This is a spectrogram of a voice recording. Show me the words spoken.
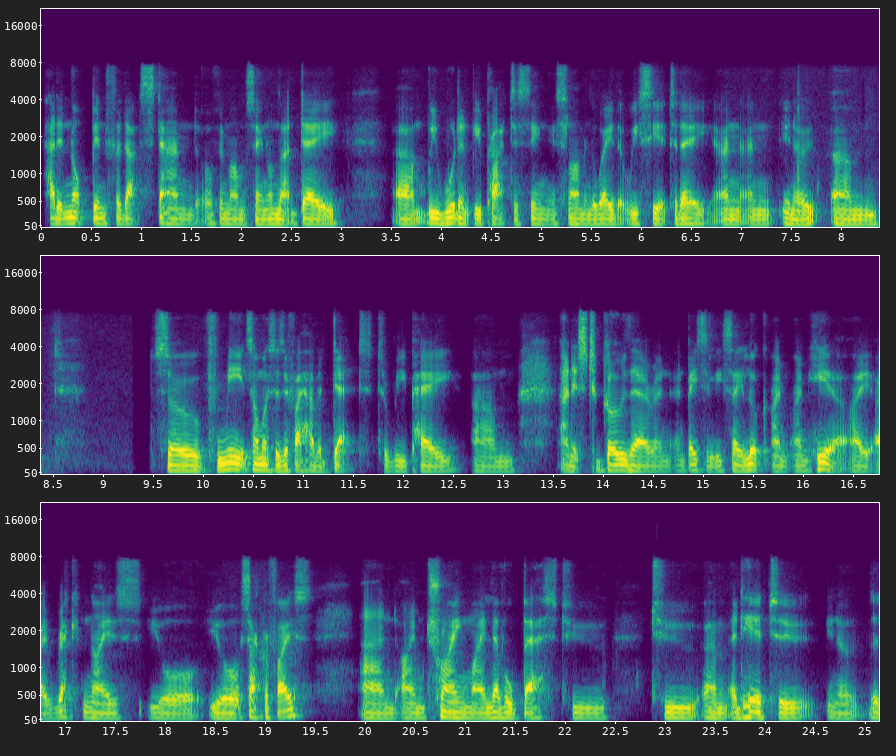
had it not been for that stand of Imam Hussein on that day, um, we wouldn't be practicing Islam in the way that we see it today. And and you know, um, so for me, it's almost as if I have a debt to repay, um, and it's to go there and, and basically say, look, I'm I'm here. I, I recognize your your sacrifice, and I'm trying my level best to to um, adhere to you know the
